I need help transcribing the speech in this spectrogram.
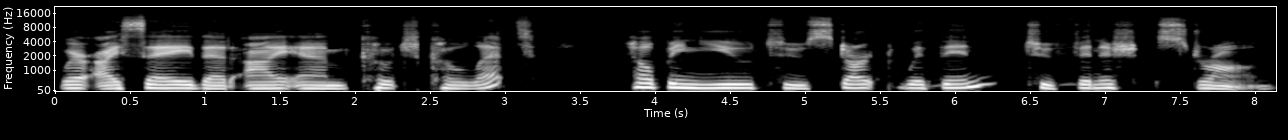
where I say that I am Coach Colette helping you to start within to finish strong.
